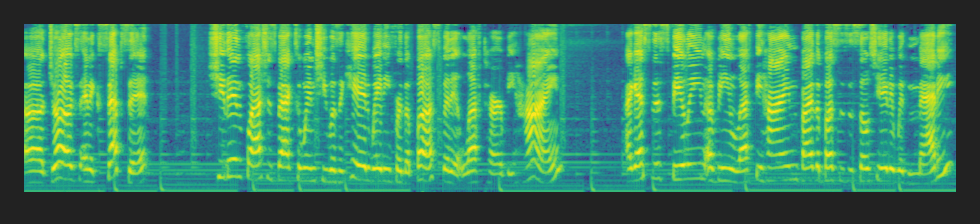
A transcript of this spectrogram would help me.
uh, drugs and accepts it. She then flashes back to when she was a kid waiting for the bus, but it left her behind. I guess this feeling of being left behind by the bus is associated with Maddie,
